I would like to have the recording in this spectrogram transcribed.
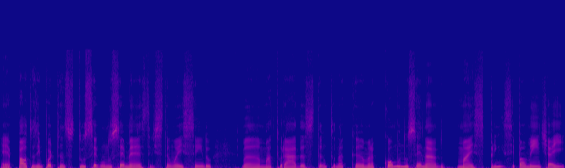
É, pautas importantes do segundo semestre estão aí sendo uh, maturadas tanto na Câmara como no Senado, mas principalmente aí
